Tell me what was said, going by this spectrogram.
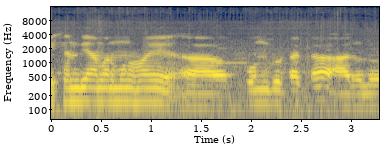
এখান দিয়ে আমার মনে হয় পনেরো টাকা আর হলো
